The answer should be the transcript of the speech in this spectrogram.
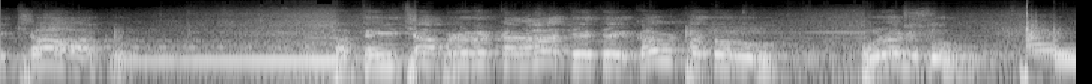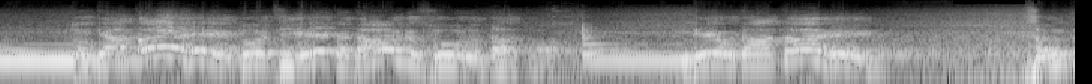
इच्छा फक्त इच्छा प्रगट करा ते ते कल्पतरू पुरवितो तो द्याता आहे तोची एक दान सोड दाता. देव दाता आहे संत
